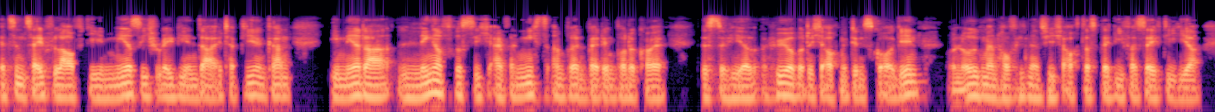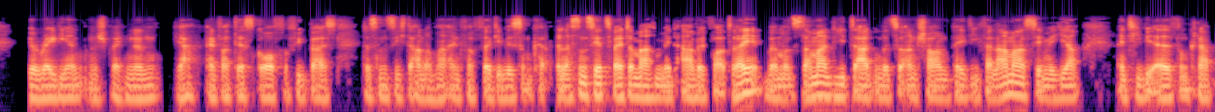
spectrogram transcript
Jetzt im Zeitverlauf, je mehr sich Raydian da etablieren kann, je mehr da längerfristig einfach nichts anbrennt bei dem Protokoll, desto hier höher würde ich auch mit dem Score gehen. Und irgendwann hoffe ich natürlich auch, dass bei DeFi Safety hier für Raydian entsprechenden ja, einfach der Score verfügbar ist, dass man sich da noch mal einfach vergewissern kann. Dann lass uns jetzt weitermachen mit ABV3. Wenn wir uns da mal die Daten dazu anschauen, bei DeFi Lama sehen wir hier ein TVL von knapp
